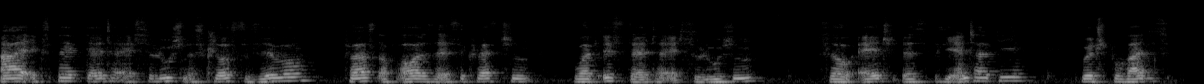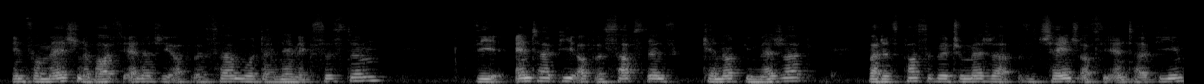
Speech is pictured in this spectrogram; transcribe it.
I expect delta H solution is close to zero. First of all, there is the question, what is delta H solution? So H is the enthalpy, which provides information about the energy of a thermodynamic system. The enthalpy of a substance cannot be measured, but it's possible to measure the change of the enthalpy,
